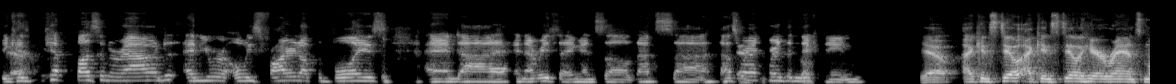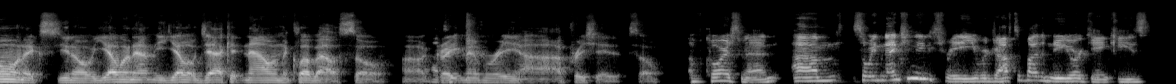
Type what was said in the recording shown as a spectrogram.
because yeah. you kept buzzing around and you were always firing up the boys and uh, and everything, and so that's uh, that's yeah. where I heard the nickname." Yeah, I can still I can still hear Rance Mulliniks, you know, yelling at me, "Yellow Jacket" now in the clubhouse. So uh, great memory. I appreciate it. So of course, man. Um, so in 1983, you were drafted by the New York Yankees,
